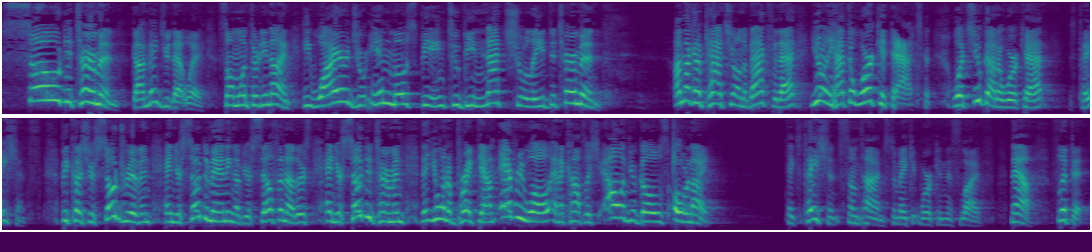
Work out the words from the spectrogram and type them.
so determined. God made you that way. Psalm 139. He wired your inmost being to be naturally determined. I'm not going to pat you on the back for that. You don't even have to work at that. What you got to work at is patience. Because you're so driven and you're so demanding of yourself and others and you're so determined that you want to break down every wall and accomplish all of your goals overnight. It takes patience sometimes to make it work in this life. Now, flip it.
